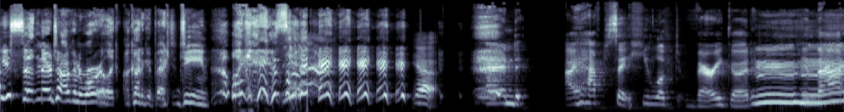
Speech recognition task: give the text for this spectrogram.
he's sitting there talking to Rory like I gotta get back to Dean. Like he's like, yeah. And I have to say, he looked very good in Mhm. that.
